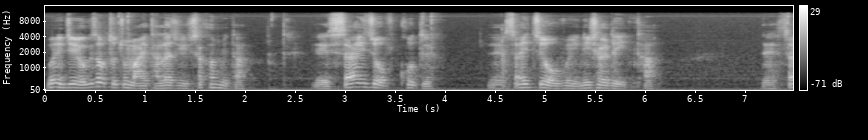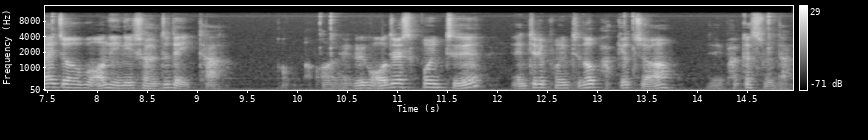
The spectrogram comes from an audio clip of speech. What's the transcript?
뭐 이제 여기서부터 좀 많이 달라지기 시작합니다. 네, size of code, 네, size of initialized data, 네, uninitialized data, 어, 어, 네, 그리고 point, entry point도 바뀌었죠. 네, 바뀌었습니다.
